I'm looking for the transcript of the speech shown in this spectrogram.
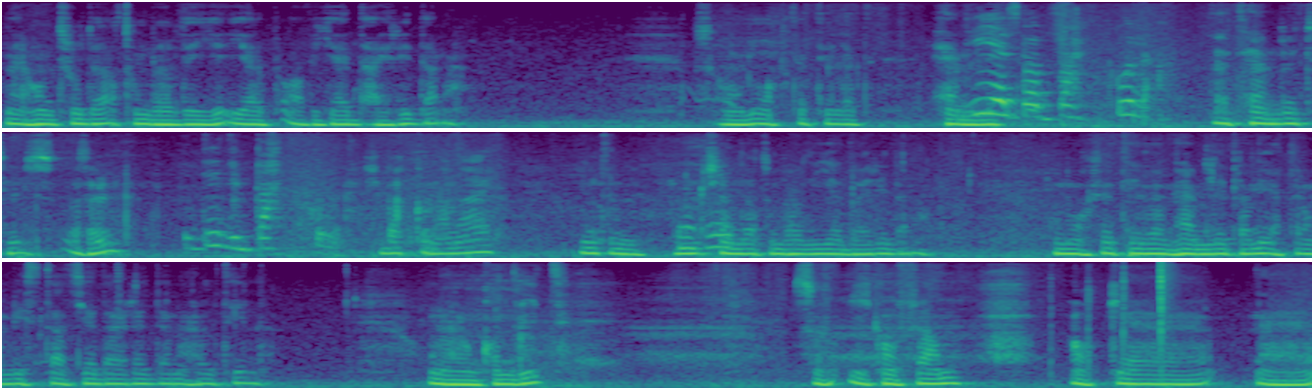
Nej, hon trodde att hon behövde hjälp av jedi-riddarna. Så hon åkte till ett hemligt... Hjälp av backorna? Ett hemligt hus. Vad sa du? Inte till backorna. Backorna? Nej, inte nu. Hon mm. kände att hon behövde jedi-riddarna. Hon åkte till en hemlig planet där hon visste att jedi-riddarna höll till. Och när hon kom dit så gick hon fram och eh, eh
